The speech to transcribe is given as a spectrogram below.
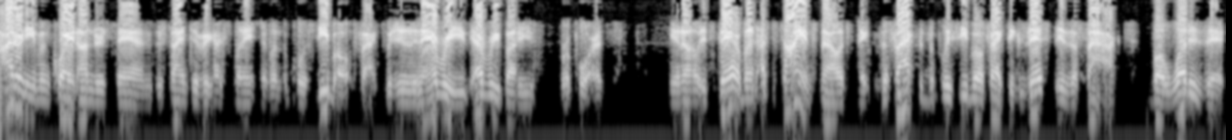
I don't even quite understand the scientific explanation of the placebo effect, which is in every everybody's reports. You know, it's there, but that's science now. It's the fact that the placebo effect exists is a fact, but what is it?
